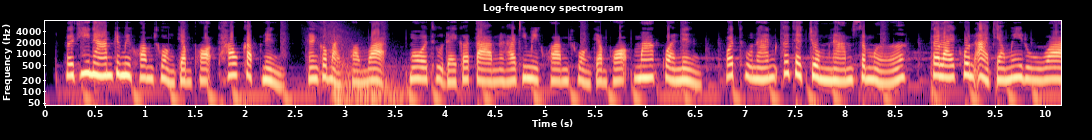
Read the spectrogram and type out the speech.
ำโดยที่น้ำจะมีความถ่วงจำเพาะเท่ากับหนึ่งนั่นก็หมายความว่าเมื่อวัตถุใดก็ตามนะคะ ที่มีความถ่วงจำเพาะมากกว่าหนึ่งวัตถุนั้นก็จะจมน้ำเสมอ แต่หลายคนอาจยังไม่รู้ว่า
